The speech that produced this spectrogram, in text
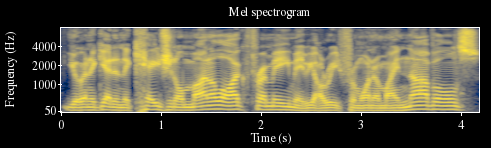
you're going to get an occasional monologue from me. Maybe I'll read from one of my novels.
